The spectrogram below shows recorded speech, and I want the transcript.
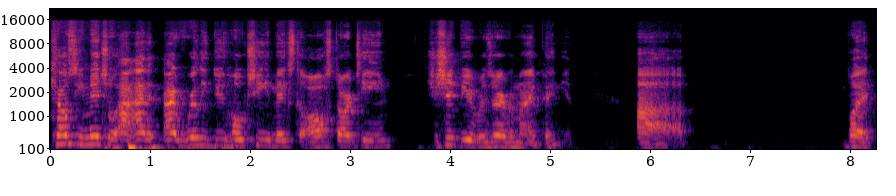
Kelsey Mitchell, I, I, I really do hope she makes the All Star team. She should be a reserve, in my opinion. Uh, but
